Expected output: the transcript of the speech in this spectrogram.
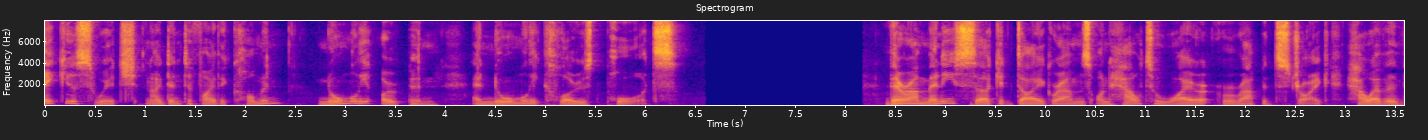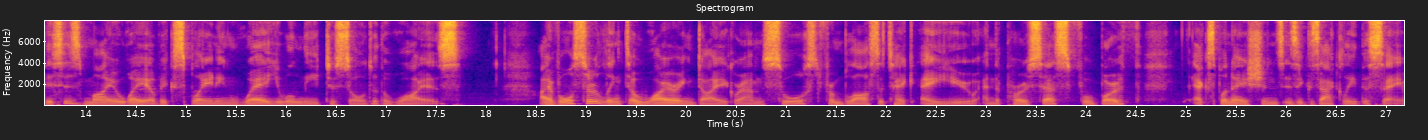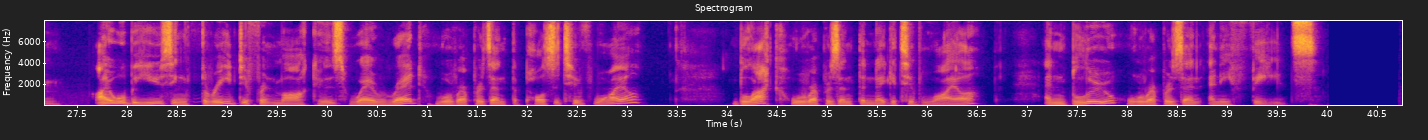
Take your switch and identify the common, normally open, and normally closed ports. There are many circuit diagrams on how to wire a rapid strike, however this is my way of explaining where you will need to solder the wires. I've also linked a wiring diagram sourced from Blastertech AU and the process for both explanations is exactly the same. I will be using three different markers where red will represent the positive wire, black will represent the negative wire, and blue will represent any feeds.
